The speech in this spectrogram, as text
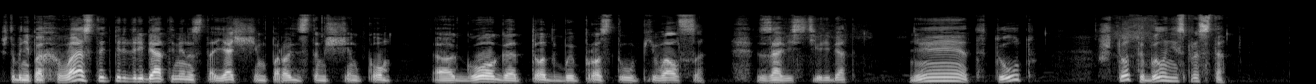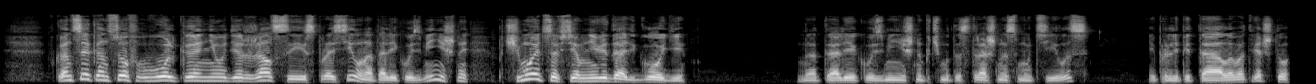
чтобы не похвастать перед ребятами настоящим породистым щенком — а Гога тот бы просто упивался завистью ребят. Нет, тут что-то было неспроста. В конце концов Волька не удержался и спросил Натальи Кузьминишны, почему это совсем не видать Гоги. Наталья Кузьминишна почему-то страшно смутилась и пролепетала в ответ, что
